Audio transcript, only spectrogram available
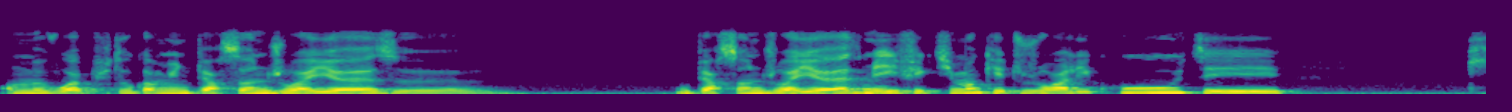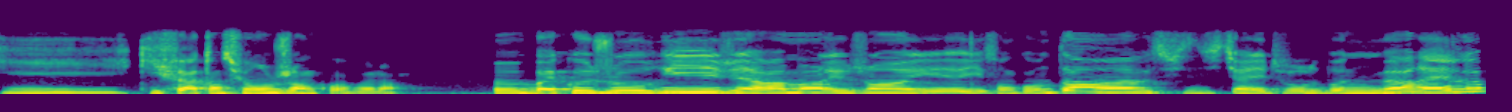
on me voit plutôt comme une personne joyeuse, euh, une personne joyeuse, mais effectivement qui est toujours à l'écoute et qui, qui, fait attention aux gens, quoi, voilà. Euh, bah, que je ris, généralement les gens ils, sont contents, hein, parce qu'ils se disent tiens, elle est toujours de bonne humeur, elle.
